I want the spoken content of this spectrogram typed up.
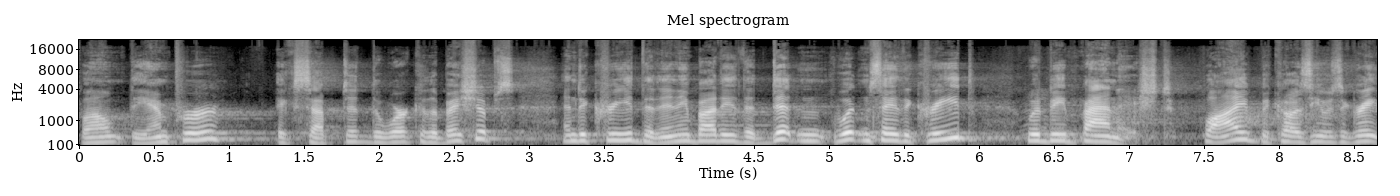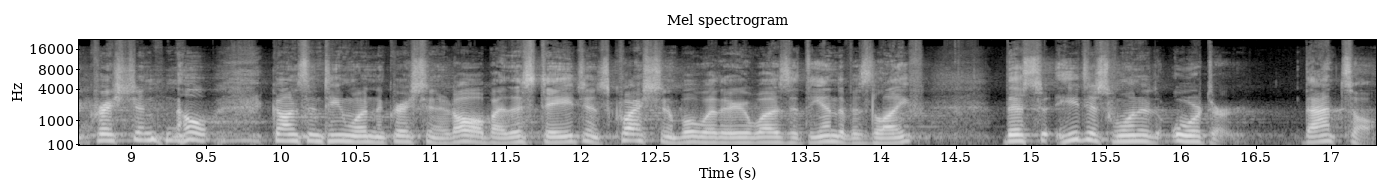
Well, the emperor accepted the work of the bishops and decreed that anybody that didn't wouldn't say the creed would be banished. Why? Because he was a great Christian? No, Constantine wasn't a Christian at all by this stage, and it's questionable whether he was at the end of his life. This, he just wanted order. That's all.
